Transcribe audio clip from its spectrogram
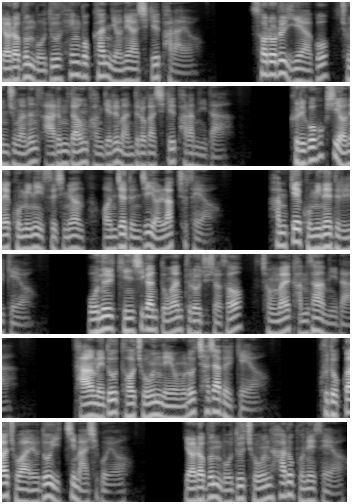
여러분 모두 행복한 연애하시길 바라요. 서로를 이해하고 존중하는 아름다운 관계를 만들어 가시길 바랍니다. 그리고 혹시 연애 고민이 있으시면 언제든지 연락 주세요. 함께 고민해 드릴게요. 오늘 긴 시간 동안 들어주셔서 정말 감사합니다. 다음에도 더 좋은 내용으로 찾아뵐게요. 구독과 좋아요도 잊지 마시고요. 여러분 모두 좋은 하루 보내세요.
